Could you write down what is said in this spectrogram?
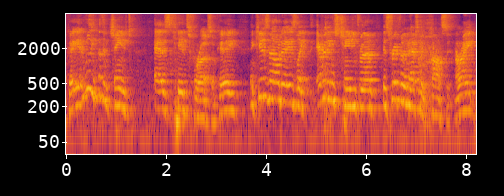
Okay, it really hasn't changed as kids for us. Okay, and kids nowadays, like everything's changing for them. It's great for them to have something constant. All right,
